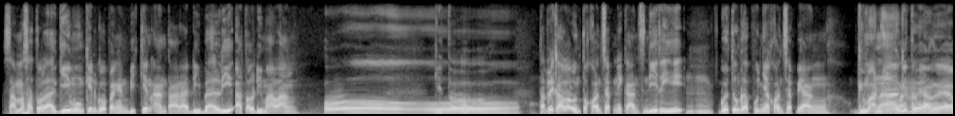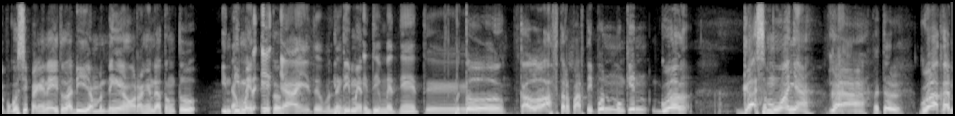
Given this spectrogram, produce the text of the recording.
sama satu lagi mungkin gue pengen bikin antara di Bali atau di Malang Oh. Gitu. tapi kalau untuk konsep nikahan sendiri gue tuh nggak punya konsep yang gimana Gimana, gitu yang ya, gue sih pengennya itu tadi yang penting yang orang yang datang tuh intimate gitu Ya itu penting Intimate. intimate-nya itu. betul kalau after party pun mungkin gue gak semuanya Ya, nah betul. gue akan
